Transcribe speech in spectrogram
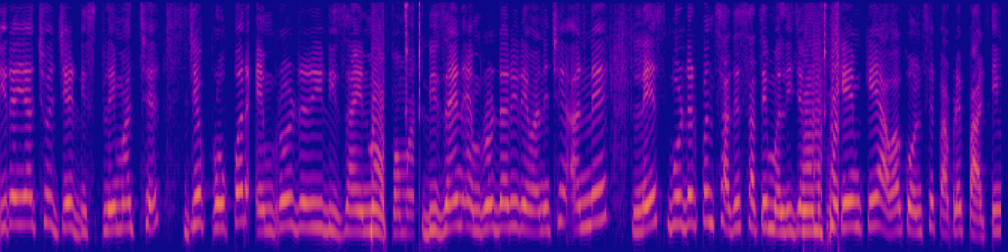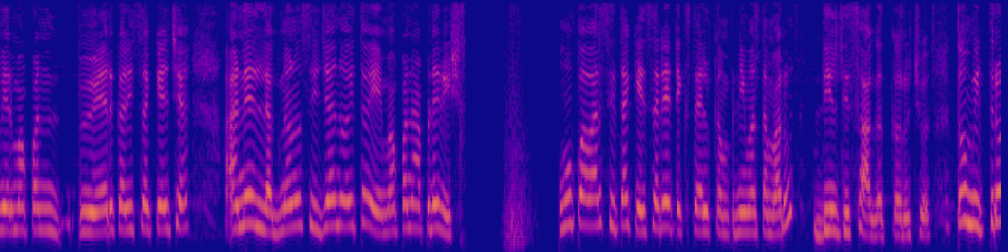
જોઈ રહ્યા છો જે ડિસ્પ્લેમાં જ છે, જે પ્રોપર એમ્બ્રોઇડરી ડિઝાઇનમાં આપવામાં ડિઝાઇન એમ્બ્રોઇડરી રહેવાની છે અને લેસ બોર્ડર પણ સાથે સાથે મળી જવાનું છે. કેમ કે આવા કોન્સેપ્ટ આપણે પાર્ટી વેરમાં પણ વેર કરી શકીએ છીએ અને લગ્નનો સિઝન હોય તો એમાં પણ આપણે હું પવાર સીતા કેસરિયા ટેક્સટાઇલ કંપનીમાં તમારું દિલથી સ્વાગત કરું છું. તો મિત્રો,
